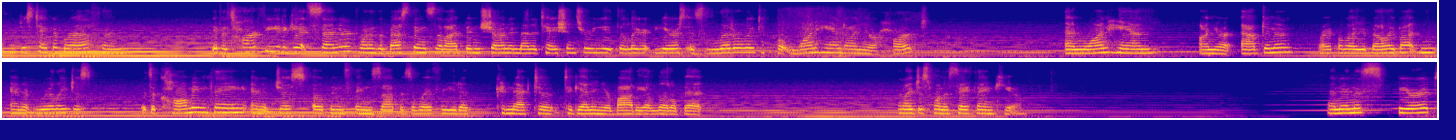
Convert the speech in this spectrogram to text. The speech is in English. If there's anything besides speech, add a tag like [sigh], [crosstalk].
So just take a breath and if it's hard for you to get centered, one of the best things that I've been shown in meditation through the years is literally to put one hand on your heart and one hand on your abdomen, right below your belly button. And it really just, it's a calming thing and it just opens things up as a way for you to connect to, to get in your body a little bit. And I just want to say thank you. And in the spirit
